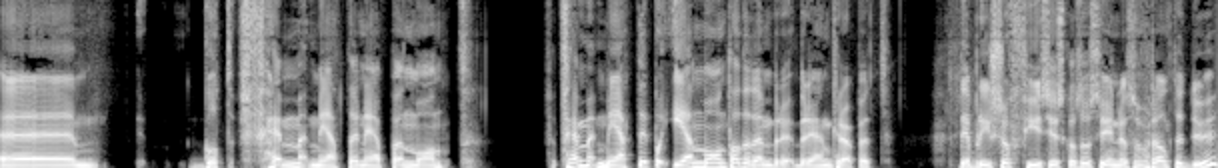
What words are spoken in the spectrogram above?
eh, gått fem meter ned på en måned. Fem meter på én måned hadde den bre- breen krøpet. Det blir så fysisk og så synlig. Så fortalte du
